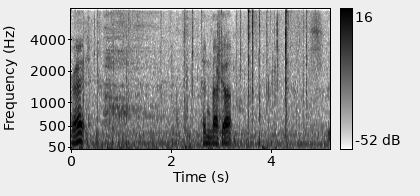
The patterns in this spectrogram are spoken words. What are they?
All right. Heading back up. The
